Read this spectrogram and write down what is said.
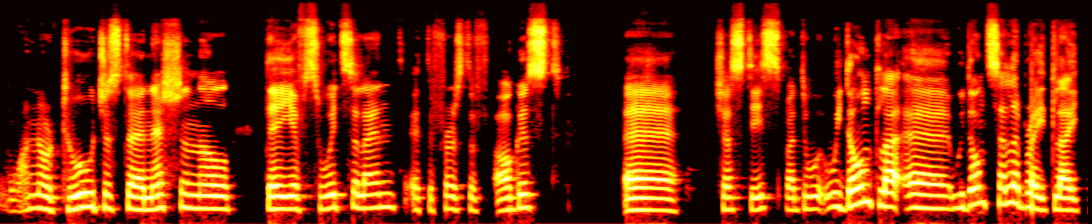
one or two just a national day of switzerland at the 1st of august. Uh just this but we don't like uh, we don't celebrate like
